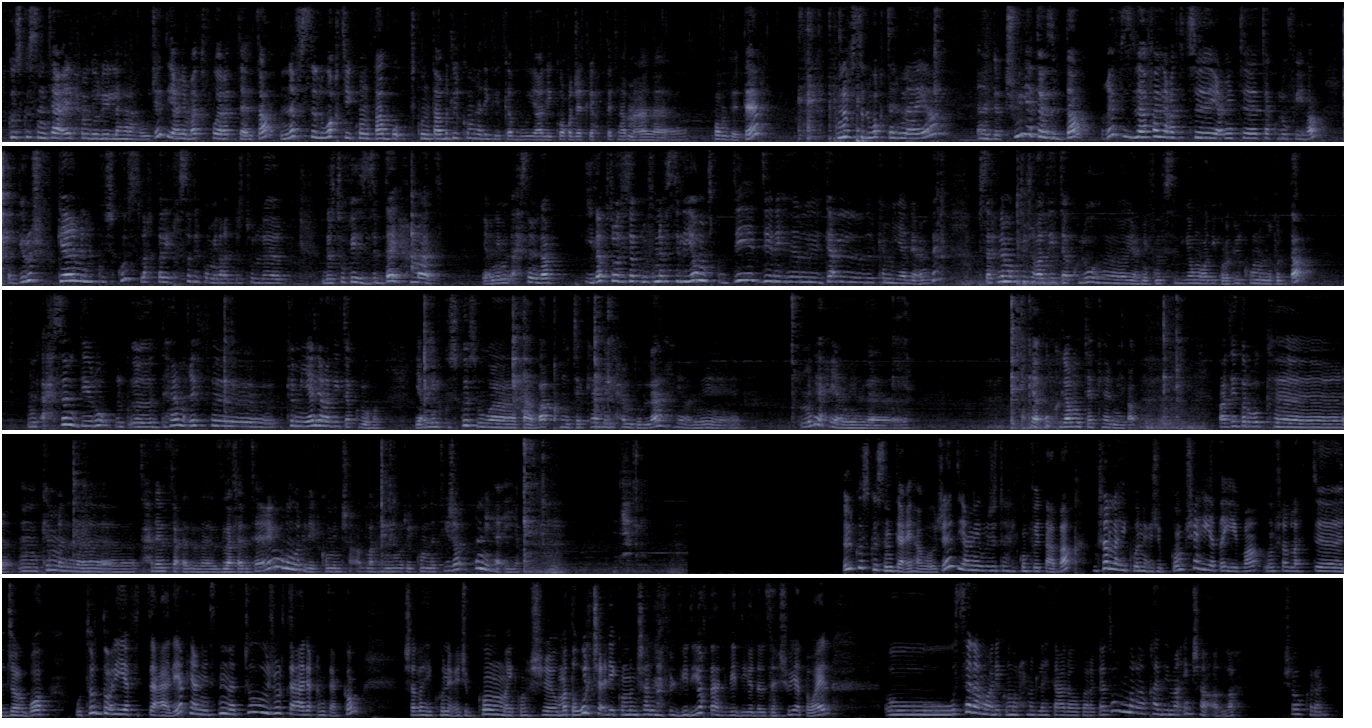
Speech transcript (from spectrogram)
الكسكس نتاعي الحمد لله راه وجد. يعني بعد التفويرة الثالثة. نفس الوقت يكون طاب تكون طابت لكم هذيك الكابوية les courgettes اللي حطيتها مع ال pomme de terre في نفس الوقت هنايا درت شوية تاع زبدة غير في الزلافة اللي غادي يعني تاكلوا فيها. ما ديروش في كامل الكسكس لاخاطر يخسر لكم إلا درتو درتو فيه الزبدة يحماض يعني من الأحسن الا إلا كنتو غادي تاكلوا في نفس اليوم تقدي ديريه لكاع الكمية اللي عندك. بصح إلا ما كنتوش غادي تاكلوه يعني في نفس اليوم وغادي يقعد لكم الغدا من الأحسن ديروا الدهان غير في الكمية اللي غادي تاكلوها. يعني الكسكس هو طبق متكامل الحمد لله يعني مليح يعني كأكلة متكاملة. غادي دروك آه، نكمل آه، تاع الزلافه نتاعي ونوري لكم إن شاء الله نوريكم النتيجة النهائية. الكسكس نتاعي ها وجد يعني وجدته لكم في طبق. إن شاء الله يكون عجبكم. شهية طيبة وإن شاء الله تجربوه وتردوا عليا في التعاليق. يعني نستنى توجور التعاليق نتاعكم. إن شاء الله يكون عجبكم ما يكونش وما طولتش عليكم إن شاء الله في الفيديو. خاطر الفيديو درته شوية طويل. والسلام عليكم ورحمة الله تعالى وبركاته. المرة القادمة إن شاء الله. شكرا.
